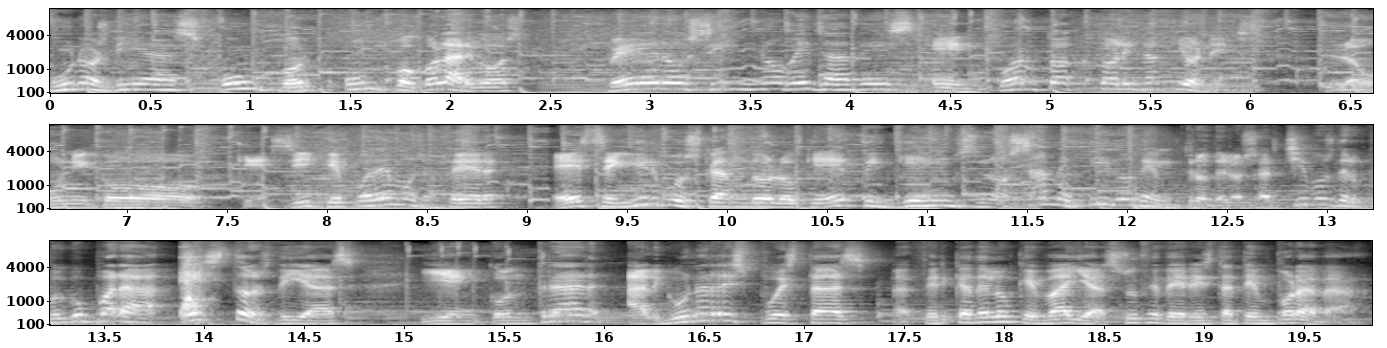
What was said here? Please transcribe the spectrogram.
unos días un, un poco largos, pero sin novedades en cuanto a actualizaciones. Lo único que sí que podemos hacer es seguir buscando lo que Epic Games nos ha metido dentro de los archivos del juego para estos días y encontrar algunas respuestas acerca de lo que vaya a suceder esta temporada.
